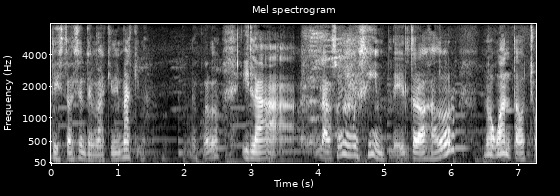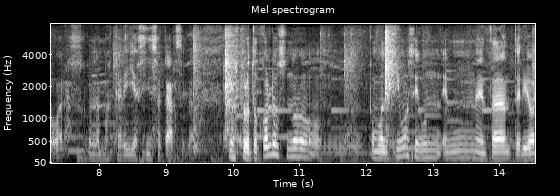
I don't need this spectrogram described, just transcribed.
distancia entre máquina y máquina. ¿De acuerdo? Y la, razón es muy simple, el trabajador no aguanta 8 horas con la mascarilla sin sacársela. Los protocolos no, como dijimos en, en una entrada anterior,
